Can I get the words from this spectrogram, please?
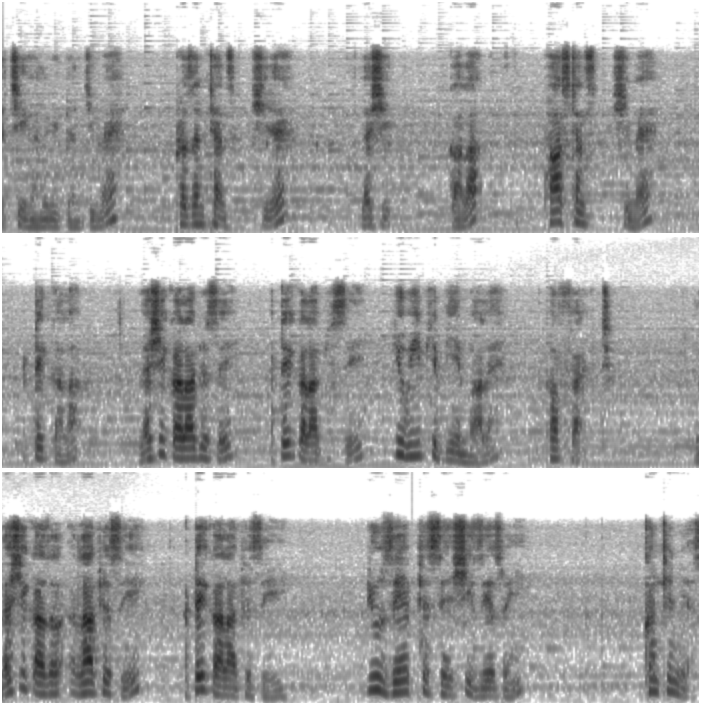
အခြေခံလေးတွေပြန်ကြည့်မယ် present tense ရှိတယ်လက်ရှိကာလ past tense ရှိမယ်အတိတ်ကာလလက်ရှိကာလဖြစ်စေအတိတ်ကာလဖြစ်စေပြုပြီးဖြစ်ပြီးရင်ပါလဲ perfect လက်ရှိကာလဖြစ်စေအတိတ်ကာလဖြစ်စေ ပြုစေဖြစ်စေရှိစေဆိုရင် continuous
